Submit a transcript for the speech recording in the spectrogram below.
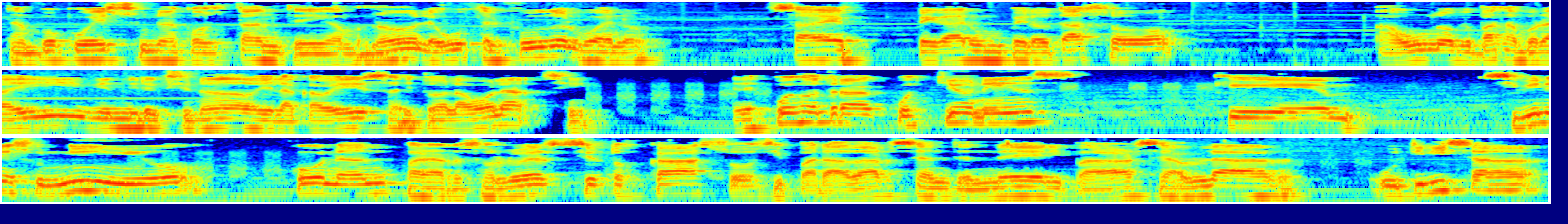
Tampoco es una constante, digamos, ¿no? Le gusta el fútbol, bueno, sabe pegar un pelotazo a uno que pasa por ahí, bien direccionado y la cabeza y toda la bola, sí. Después otra cuestión es que si bien es un niño, Conan para resolver ciertos casos y para darse a entender y para darse a hablar, utiliza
